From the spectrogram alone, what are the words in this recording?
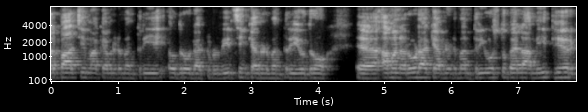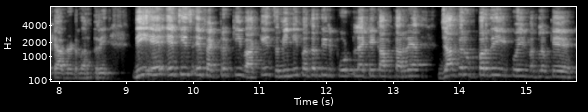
ਹਰਪਾਲ ਚੀਮਾ ਕੈਬਨਿਟ ਮੰਤਰੀ, ਉਧਰੋਂ ਡਾਕਟਰ ਬਲਵੀਰ ਸਿੰਘ ਕੈਬਨਿਟ ਮੰਤਰੀ, ਉਧਰੋਂ ਅਮਨ ਅਰੋੜਾ ਕੈਬਨਿਟ ਮੰਤਰੀ, ਉਸ ਤੋਂ ਪਹਿਲਾਂ ਅਮੀਤ ਹੇਅਰ ਕੈਬਨਿਟ ਮੰਤਰੀ। ਦੀ ਇਹ ਇਹ ਚੀਜ਼, ਇਹ ਫੈਕਟਰ ਕੀ ਵਾਕਈ ਜ਼ਮੀਨੀ ਪੱਧਰ ਦੀ ਰਿਪੋਰਟ ਲੈ ਕੇ ਕੰਮ ਕਰ ਰਿਹਾ ਜਾਂ ਫਿਰ ਉੱਪਰ ਦੀ ਕੋਈ ਮਤਲਬ ਕਿ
